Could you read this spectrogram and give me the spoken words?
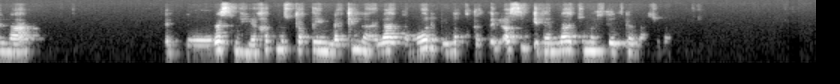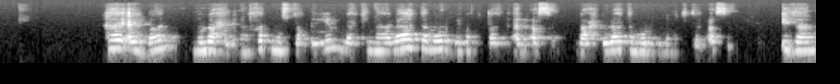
أن الرسمة هي خط مستقيم لكنها لا تمر بنقطة الأصل إذا لا تمثل تناسبا. هاي أيضا نلاحظ أنها خط مستقيم لكنها لا تمر بنقطة الأصل. لاحظوا لا تمر بنقطة الأصل. إذا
